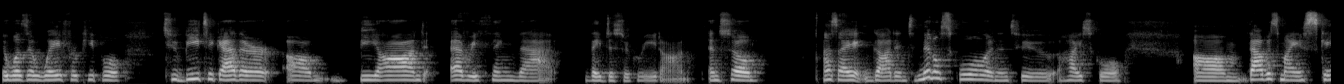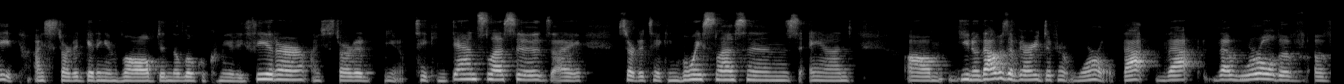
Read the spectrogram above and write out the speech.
It was a way for people to be together um, beyond everything that they disagreed on. And so, as I got into middle school and into high school, um, that was my escape. I started getting involved in the local community theater. I started, you know, taking dance lessons. I started taking voice lessons, and um, you know that was a very different world. That that that world of, of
